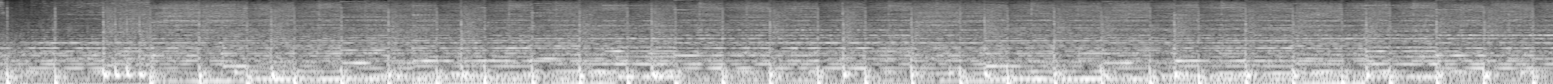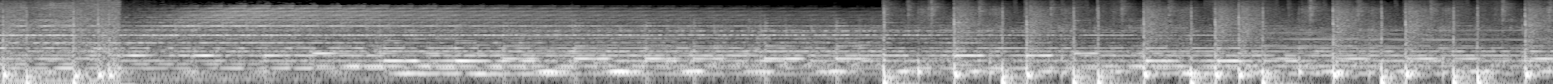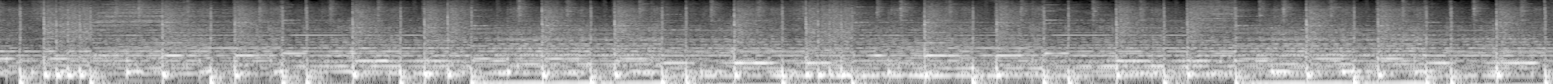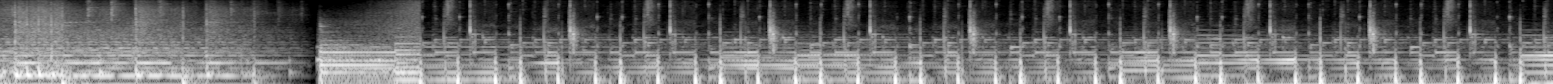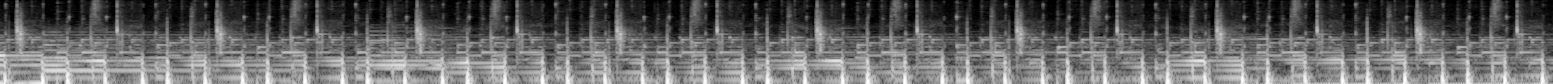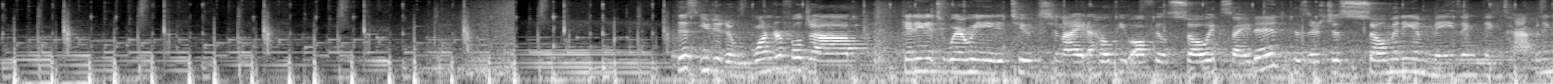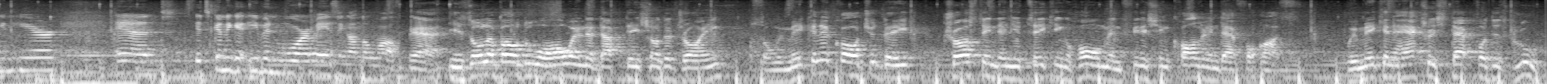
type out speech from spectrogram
Did a wonderful job getting it to where we needed to tonight. I hope you all feel so excited because there's just so many amazing things happening in here. And it's gonna get even more amazing on the wall. Yeah, it's all about the wall and adaptation of the drawing. So we're making a call today, trusting that you're taking home and finishing coloring that for us. We're making an extra step for this group.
